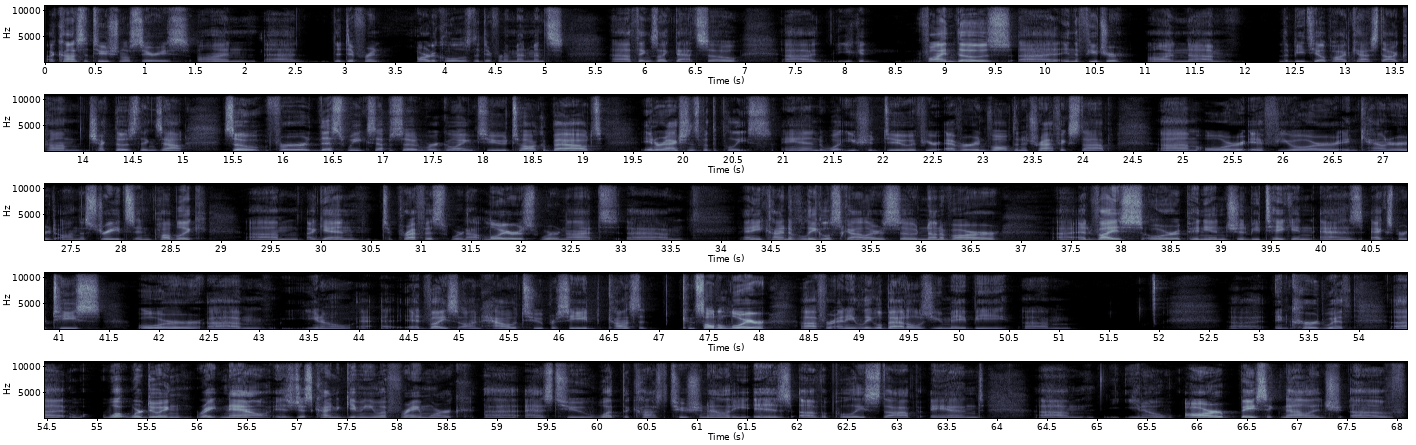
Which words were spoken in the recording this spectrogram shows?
a constitutional series on uh, the different articles, the different amendments, uh, things like that. So uh, you could find those uh, in the future on um, the BTLpodcast.com. Check those things out. So for this week's episode, we're going to talk about interactions with the police and what you should do if you're ever involved in a traffic stop um, or if you're encountered on the streets in public. Um, again, to preface, we're not lawyers, we're not um, any kind of legal scholars, so none of our uh, advice or opinion should be taken as expertise or um, you know a- advice on how to proceed. Consult a lawyer uh, for any legal battles you may be um, uh, incurred with. Uh, what we're doing right now is just kind of giving you a framework uh, as to what the constitutionality is of a police stop and um, you know our basic knowledge of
